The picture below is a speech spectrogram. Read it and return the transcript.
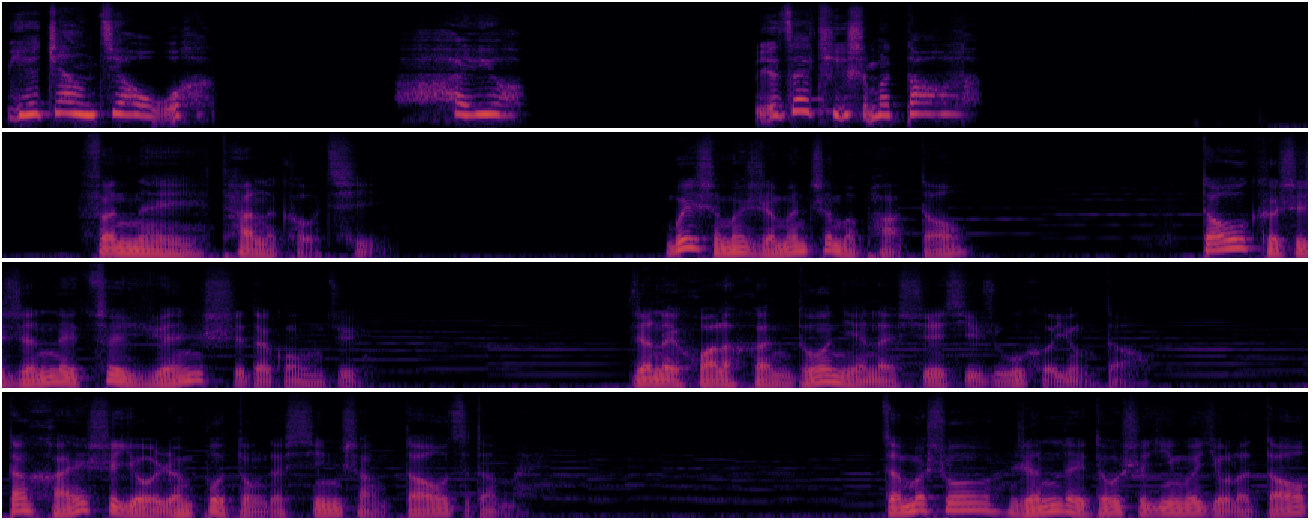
别这样叫我，还有，别再提什么刀了。芬内叹了口气。为什么人们这么怕刀？刀可是人类最原始的工具。人类花了很多年来学习如何用刀，但还是有人不懂得欣赏刀子的美。怎么说，人类都是因为有了刀，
